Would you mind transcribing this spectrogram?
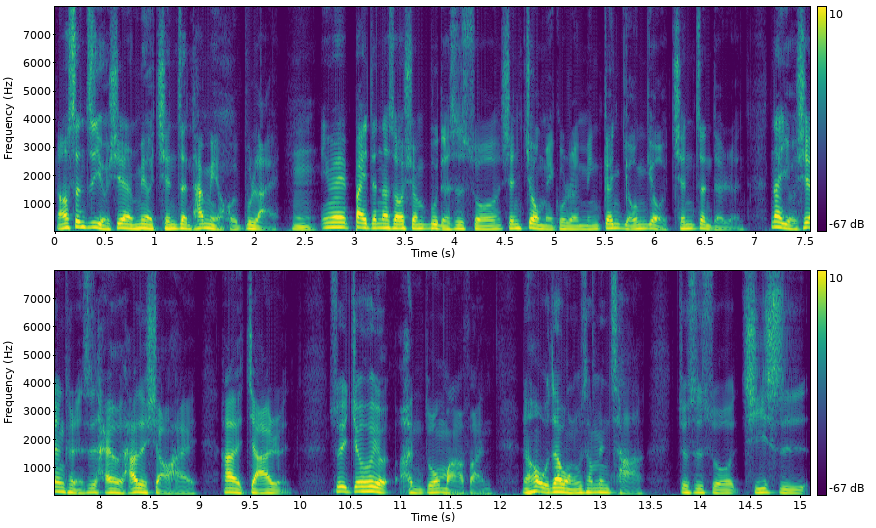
然后甚至有些人没有签证，他们也回不来。嗯，因为拜登那时候宣布的是说，先救美国人民跟拥有签证的人。那有些人可能是还有他的小孩、他的家人，所以就会有很多麻烦。然后我在网络上面查，就是说其实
